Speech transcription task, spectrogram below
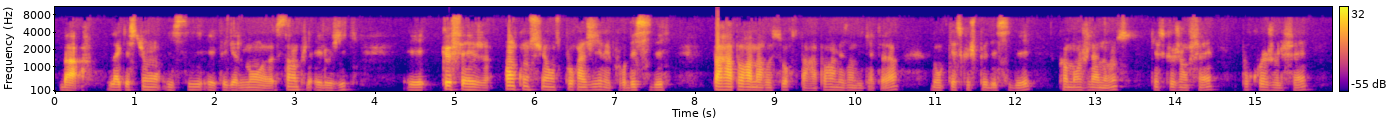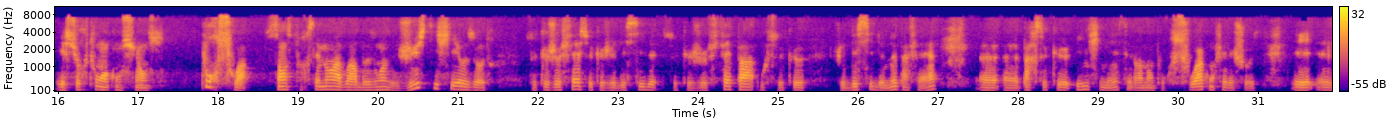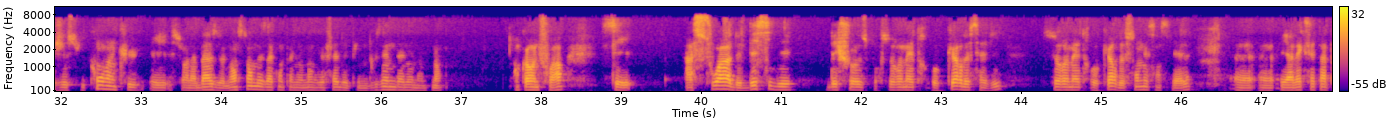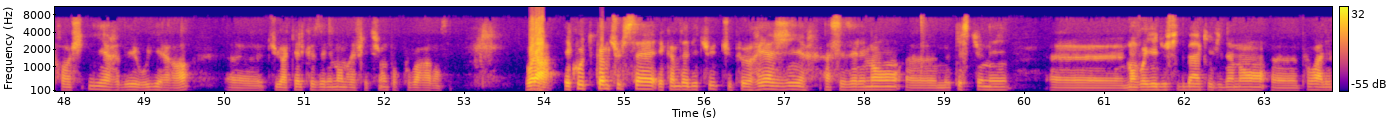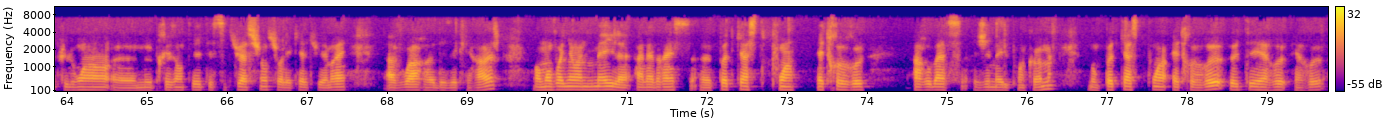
bah, la question ici est également euh, simple et logique. Et que fais-je en conscience pour agir et pour décider par rapport à ma ressource, par rapport à mes indicateurs? Donc qu'est-ce que je peux décider? Comment je l'annonce? Qu'est-ce que j'en fais? Pourquoi je le fais? Et surtout en conscience pour soi, sans forcément avoir besoin de justifier aux autres ce que je fais, ce que je décide, ce que je fais pas ou ce que je décide de ne pas faire, euh, euh, parce que, in fine, c'est vraiment pour soi qu'on fait les choses. Et, je suis convaincu, et sur la base de l'ensemble des accompagnements que je fais depuis une douzaine d'années maintenant, encore une fois, c'est à soi de décider des choses pour se remettre au cœur de sa vie, se remettre au cœur de son essentiel. Euh, et avec cette approche IRD ou IRA, tu as quelques éléments de réflexion pour pouvoir avancer. Voilà, écoute, comme tu le sais et comme d'habitude, tu peux réagir à ces éléments, euh, me questionner, euh, m'envoyer du feedback évidemment euh, pour aller plus loin, me présenter tes situations sur lesquelles tu aimerais avoir des éclairages, en m'envoyant un email à l'adresse podcast.êtreheureux@gmail.com. Donc podcast.êtreheureux, e t r e r e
